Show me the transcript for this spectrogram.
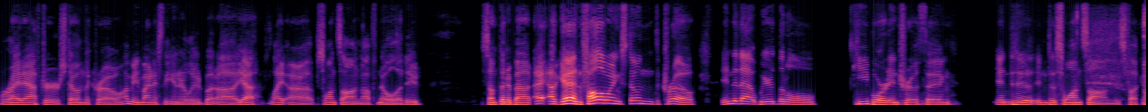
right after Stone the Crow. I mean, minus the interlude, but uh, yeah, like uh, Swan Song off Nola, dude. Something about I- again following Stone the Crow into that weird little keyboard intro thing into into Swan Song is fucking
